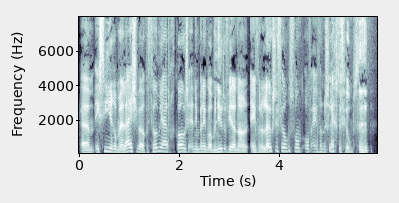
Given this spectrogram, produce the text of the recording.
Ehm, ik zie hier op mijn lijstje welke film jij hebt gekozen... en nu ben ik wel benieuwd of je dat nou een van de leukste films vond... of een van de slechtste films.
